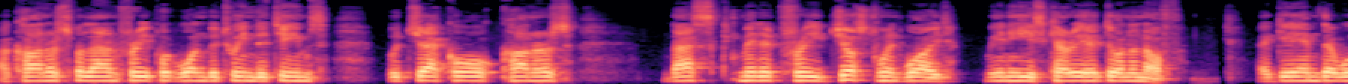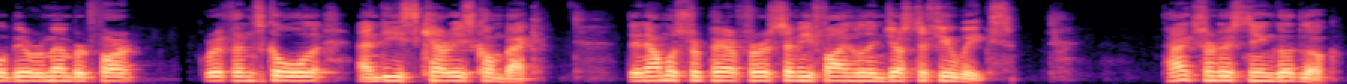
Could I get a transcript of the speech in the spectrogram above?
O'Connor Spillane free put one between the teams, but Jack O'Connor's last minute free just went wide, meaning East Kerry had done enough. A game that will be remembered for Griffin's goal and East Kerry's comeback. They now must prepare for a semi final in just a few weeks. Thanks for listening. Good luck.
